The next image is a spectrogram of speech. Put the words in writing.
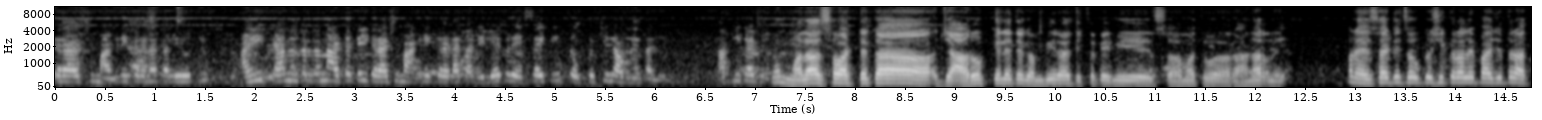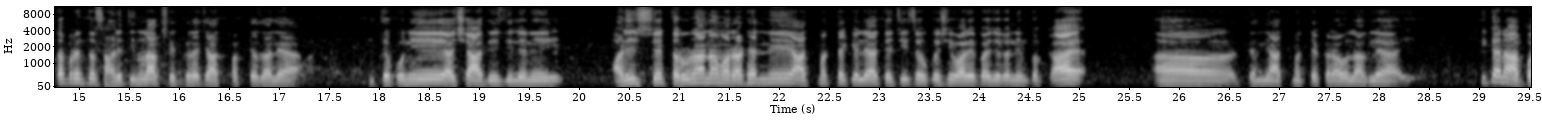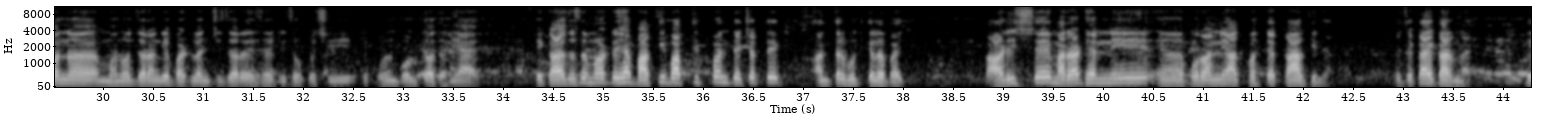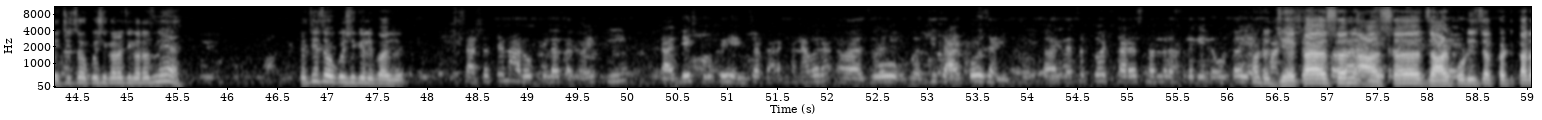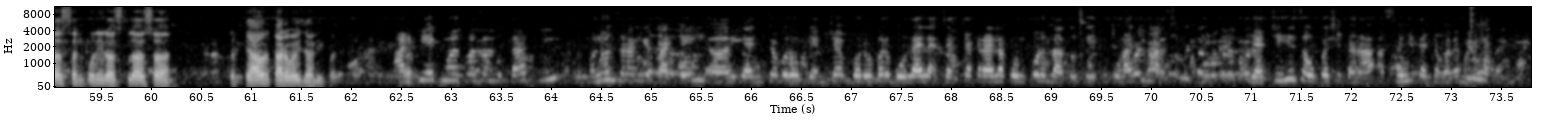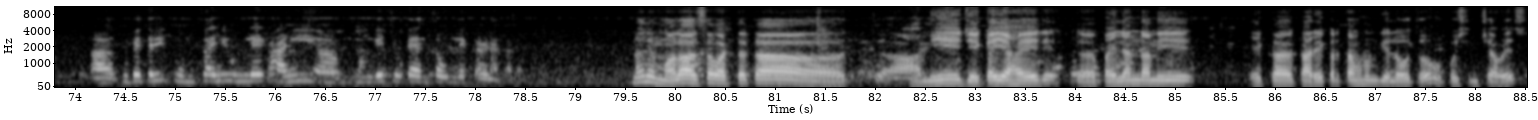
करा अशी मागणी करण्यात आली होती आणि त्यानंतर त्यांना अटकही करा अशी मागणी करण्यात आलेली आहे. तर एसआयटी चौकशी लावण्यात आली आपली काय मला असं वाटतं का जे आरोप केले ते गंभीर आहे त्याचं काही मी सहमत राहणार नाही. पण एस आय टी चौकशी करायला पाहिजे तर आतापर्यंत साडेतीन लाख शेतकऱ्याच्या आत्महत्या झाल्या. तिथं कोणी असे आदेश दिले नाही. अडीचशे तरुणांना मराठ्यांनी आत्महत्या केल्या. त्याची चौकशी व्हायला पाहिजे का? नेमकं काय त्यांनी आत्महत्या करावं लागल्या? ठीक आहे ना आपण मनोज जरांगे पाटलांची जर एस आय टी चौकशी ते कोण बोलतो धनी आहे. हे काळ जसं मला वाटतं ह्या बाकी बाबतीत पण त्याच्यात ते अंतर्भूत केलं पाहिजे. अडीचशे मराठ्यांनी पोरांनी आत्महत्या का केल्या? त्याचं काय कारण आहे? त्याची चौकशी करायची गरज नाही आहे? त्याची चौकशी केली पाहिजे. सातत्यानं आरोप केला जातोय की राजेश टोपे यांच्या कारखान्यावर जो जी जाळपोळ झाली त्याचं कट कारस्थान रचलं गेलं होतं जे काय असन असं राजेश जाळपोडीचं कटकार असन कोणी रचलं असन तर त्यावर कारवाई झाली पाहिजे. आणखी एक महत्त्वाचा मुद्दा की मनोज जरांगे पाटील यांच्या बरोबर यांच्या बरोबर बोलायला चर्चा करायला कोण कोण जात होते कोणाची माणसं होती याचीही चौकशी करा असंही त्याच्यामध्ये म्हणण्यात आलं कुठेतरी तुमचाही उल्लेख आणि मंगेश चिवटे यांचा उल्लेख करण्यात आला. नाही नाही मला असं वाटतं का आम्ही जे काही आहे पहिल्यांदा मी एक कार्यकर्ता म्हणून गेलो होतो उपोषणच्या वेळेस.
